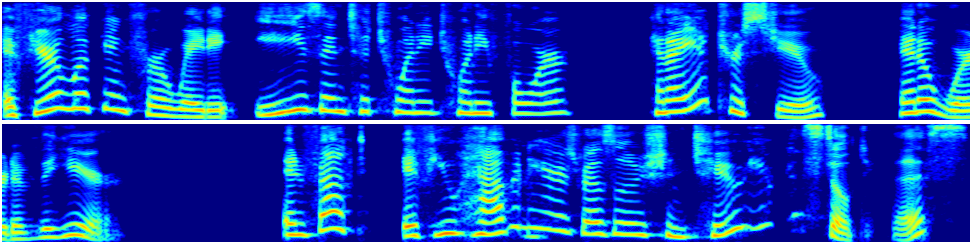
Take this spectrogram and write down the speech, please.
If you're looking for a way to ease into 2024, can I interest you in a word of the year? In fact, if you have a New Year's resolution too, you can still do this.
